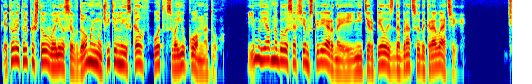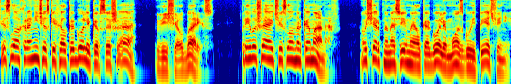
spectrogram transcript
который только что ввалился в дом и мучительно искал вход в свою комнату. Ему явно было совсем скверно и не терпелось добраться до кровати. «Число хронических алкоголиков в США», — вещал Баррис, — «превышает число наркоманов. Ущерб, наносимый алкоголем мозгу и печени.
